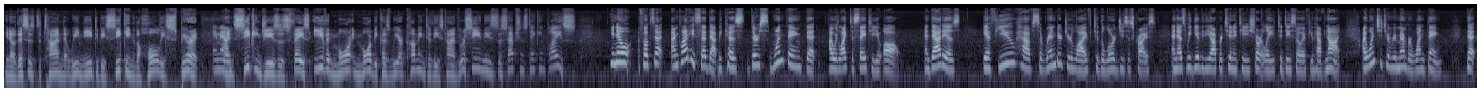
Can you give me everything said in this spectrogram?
you know, this is the time that we need to be seeking the Holy Spirit Amen. and seeking Jesus' face even more and more because we are coming to these times. We're seeing these deceptions taking place. You know, folks, I, I'm glad he said that because there's one thing that I would like to say to you all, and that is if you have surrendered your life to the Lord Jesus Christ, and as we give you the opportunity shortly to do so if you have not, I want you to remember one thing that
